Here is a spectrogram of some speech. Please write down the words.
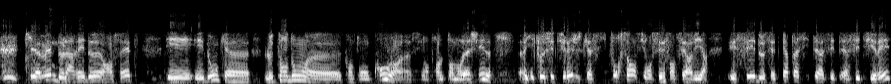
qui amène de la raideur en fait. Et, et donc euh, le tendon euh, quand on court si on prend le tendon d'Achille euh, il peut s'étirer jusqu'à 6% si on sait s'en servir. Et c'est de cette capacité à s'é- à s'étirer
